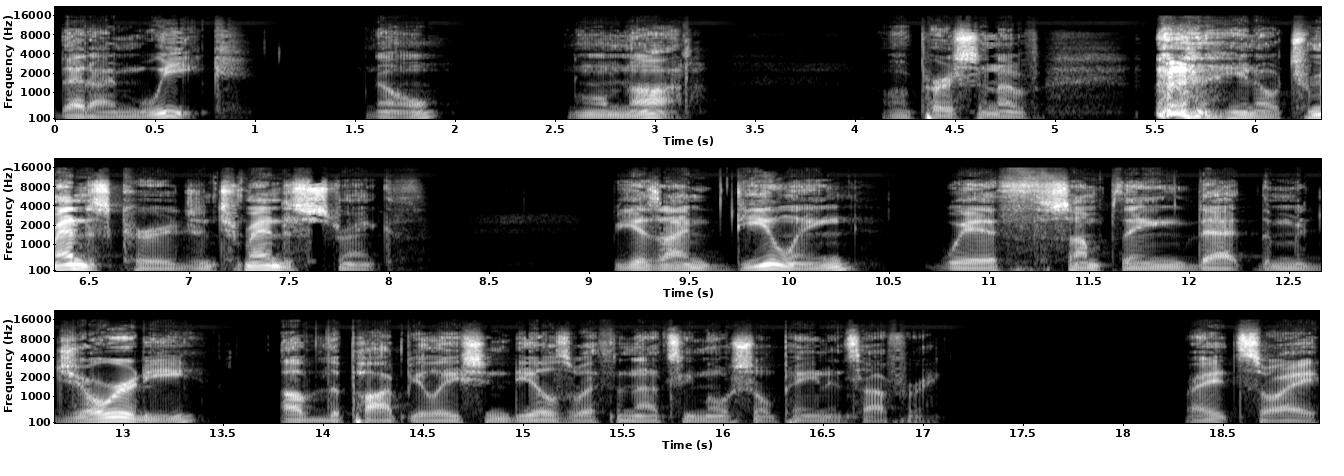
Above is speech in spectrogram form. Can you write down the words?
that I'm weak. No, no, I'm not. I'm a person of, you know, tremendous courage and tremendous strength because I'm dealing with something that the majority of the population deals with, and that's emotional pain and suffering. Right. So I,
